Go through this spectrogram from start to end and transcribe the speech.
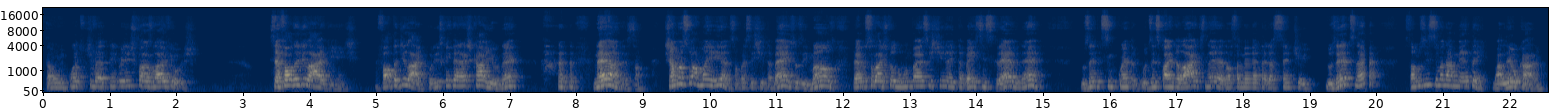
Então, enquanto tiver tempo, a gente faz live hoje. Isso é falta de like, gente. É falta de like. Por isso que a internet caiu, né? né, Anderson? Chama sua mãe aí, Anderson, para assistir também, seus irmãos. Pega o celular de todo mundo, vai assistindo aí também, se inscreve, né? 250, 240 likes, né? A nossa meta era 108, 200, né? Estamos em cima da meta aí. Valeu, cara.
